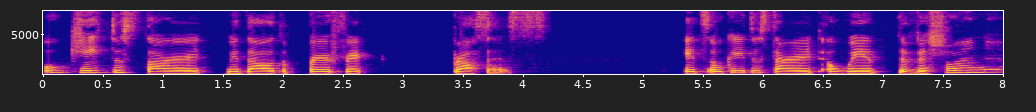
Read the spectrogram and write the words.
okay to start without a perfect process. It's okay to start with the vision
